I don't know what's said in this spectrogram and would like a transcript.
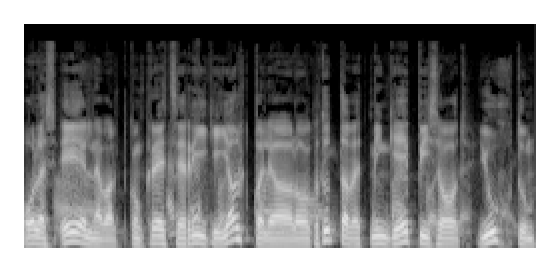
olles eelnevalt konkreetse riigi jalgpalliajalooga tuttav, et mingi episood, juhtum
